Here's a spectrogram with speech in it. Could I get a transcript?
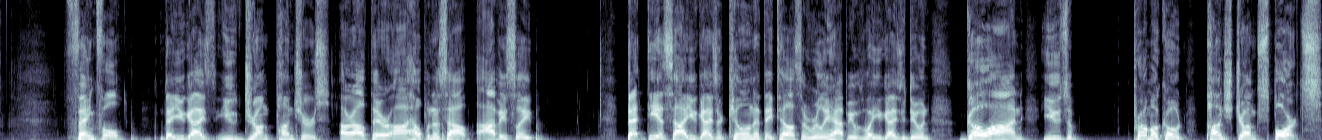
Thankful that you guys, you drunk punchers, are out there uh, helping us out. Obviously, BetDSI, you guys are killing it. They tell us they're really happy with what you guys are doing. Go on, use a promo code Punch Drunk Sports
